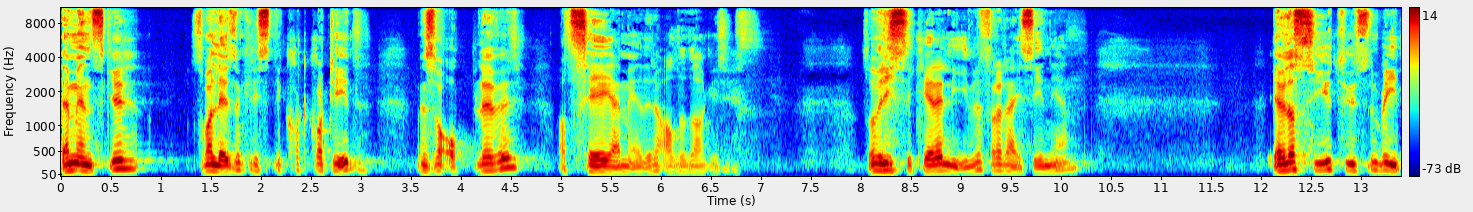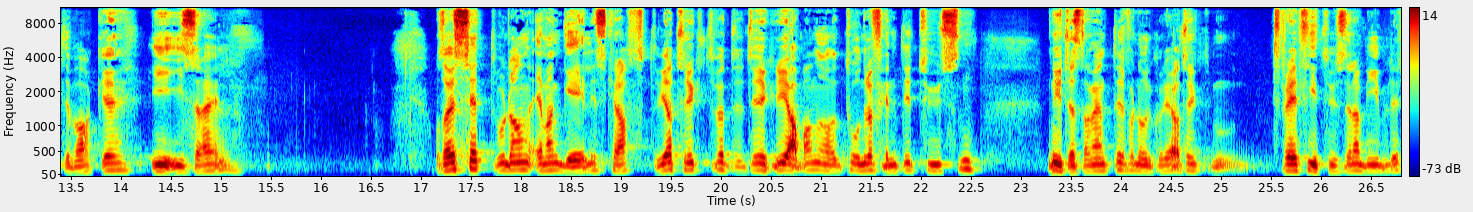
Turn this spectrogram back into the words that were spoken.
Det er mennesker som har levd som kristne i kort, kort tid, men som opplever at 'ser jeg med dere alle dager'. Som risikerer livet for å reise inn igjen. Jeg vil ha 7000 bli tilbake i Israel. Og så har vi sett hvordan evangelisk kraft Vi har trykt i Japan 250 000 Nytestamenter for Nord-Korea. har trykt flere titusener av bibler.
